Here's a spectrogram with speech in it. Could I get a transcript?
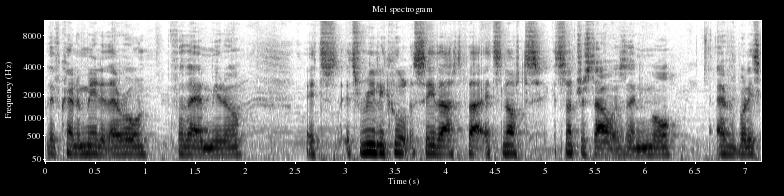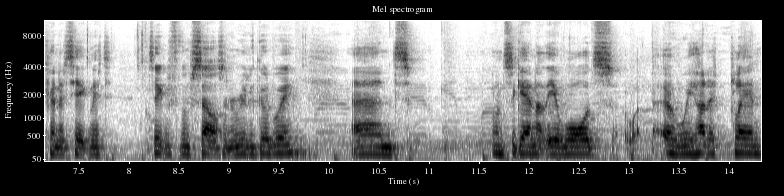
They've kind of made it their own for them, you know. It's it's really cool to see that that it's not it's not just ours anymore. Everybody's kind of taking it taking it for themselves in a really good way. And once again at the awards, uh, we had it playing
